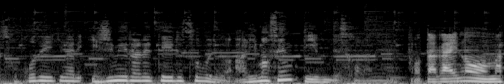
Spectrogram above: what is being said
そこでいきなりいじめられている素振りはありませんって言うんですからね。お互いのを全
